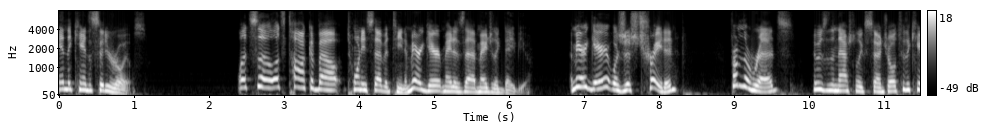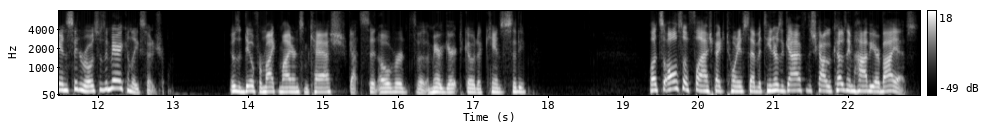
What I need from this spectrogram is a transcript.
and the Kansas City Royals. Let's uh, let's talk about 2017. Amir Garrett made his uh, major league debut. Amir Garrett was just traded from the Reds, who was in the National League Central, to the Kansas City Royals, who's the American League Central. It was a deal for Mike Minor and some cash. Got sent over to Amir Garrett to go to Kansas City. Let's also flash back to 2017. There's a guy from the Chicago Cubs named Javier Baez.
